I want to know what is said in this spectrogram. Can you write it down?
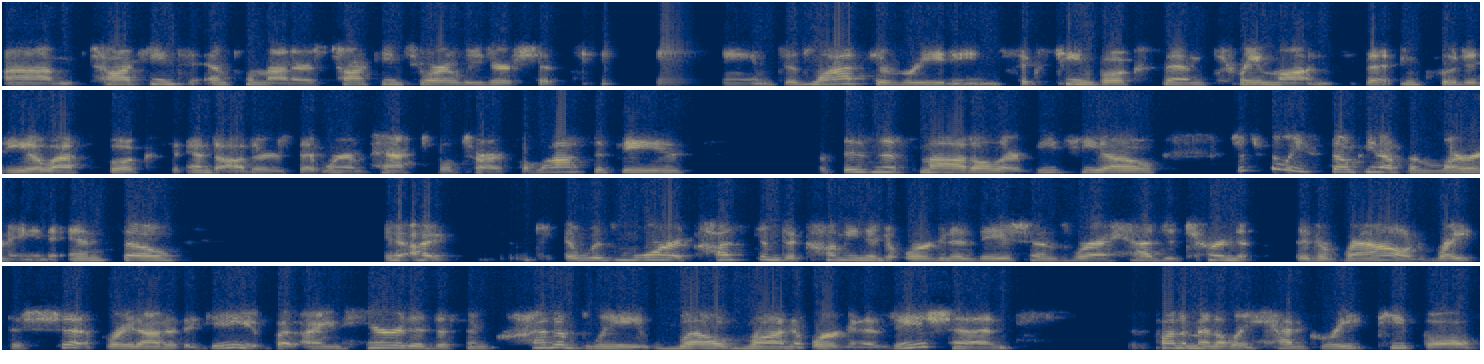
um, talking to implementers, talking to our leadership team, did lots of reading, 16 books in three months that included EOS books and others that were impactful to our philosophies, our business model, our VTO, just really soaking up and learning. And so you know, I it was more accustomed to coming into organizations where I had to turn it around, right the ship right out of the gate. But I inherited this incredibly well run organization that fundamentally had great people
